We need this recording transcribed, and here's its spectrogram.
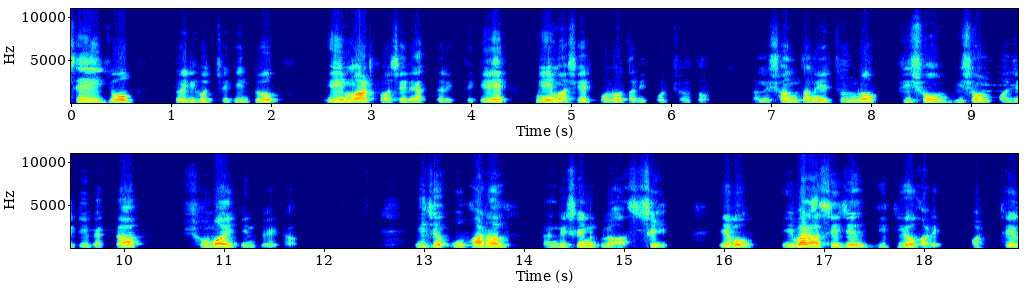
সেই যোগ তৈরি হচ্ছে কিন্তু এই মার্চ মাসের এক তারিখ থেকে মে মাসের পনেরো তারিখ পর্যন্ত। তাহলে সন্তানের জন্য ভীষণ ভীষণ পজিটিভ একটা সময় কিন্তু এটা। এই যে ওভারঅল কন্ডিশনগুলো আসছে এবং এবার আসি যে দ্বিতীয় ঘরে, অর্থের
